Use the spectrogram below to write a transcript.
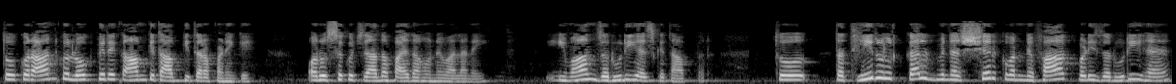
تو قرآن کو لوگ پھر ایک عام کتاب کی طرح پڑھیں گے اور اس سے کچھ زیادہ فائدہ ہونے والا نہیں۔ ایمان ضروری ہے اس کتاب پر۔ تو تطہیر القلب من شرک و نفاق بڑی ضروری ہے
